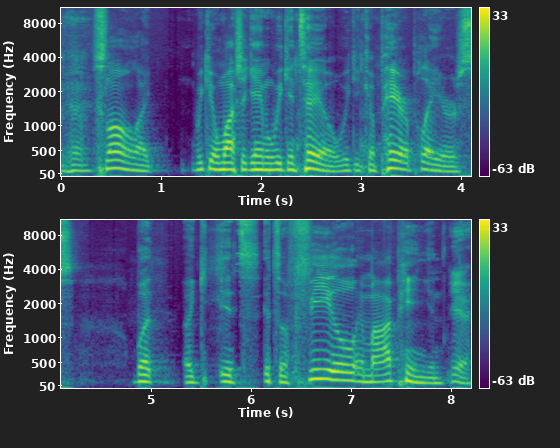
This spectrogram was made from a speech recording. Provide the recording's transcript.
uh-huh. Sloan, like we can watch a game and we can tell, we can compare players, but it's it's a feel, in my opinion, Yeah.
